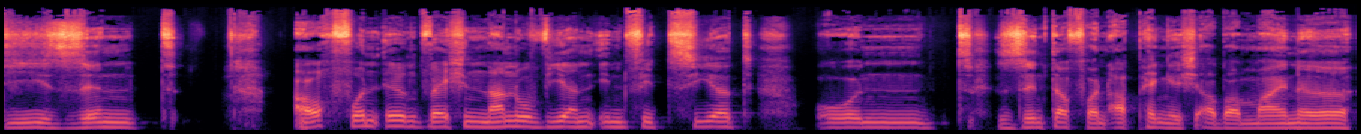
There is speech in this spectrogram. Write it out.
die sind auch von irgendwelchen Nanoviren infiziert und sind davon abhängig, aber meine,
